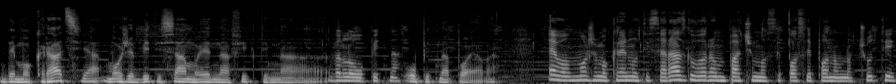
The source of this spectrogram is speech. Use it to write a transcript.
demokracija može biti samo jedna fiktivna vrlo upitna upitna pojava. Evo, možemo krenuti sa razgovorom pa ćemo se poslije ponovno čuti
